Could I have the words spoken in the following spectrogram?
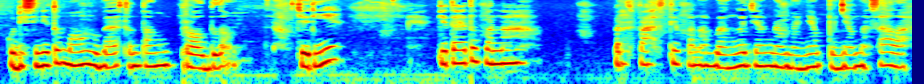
aku di sini tuh mau ngebahas tentang problem. Jadi kita itu pernah pasti pernah banget yang namanya punya masalah.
